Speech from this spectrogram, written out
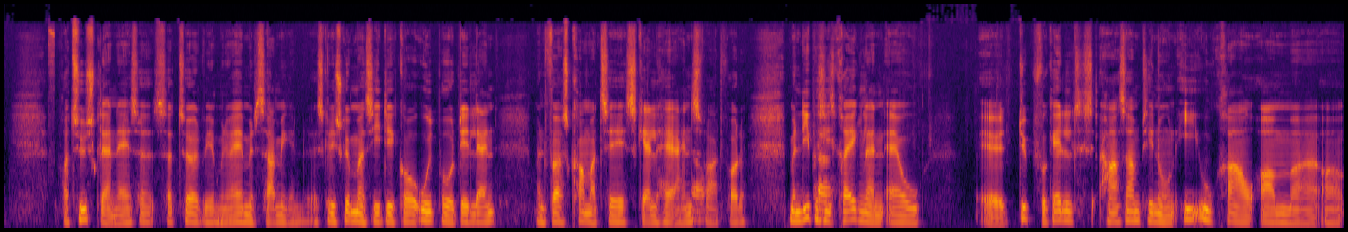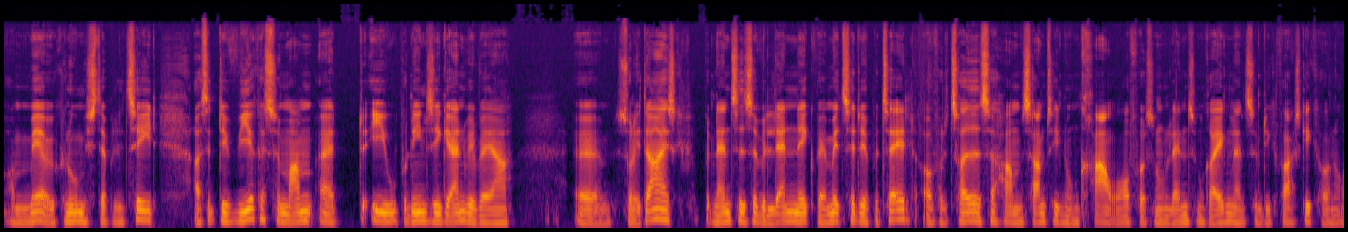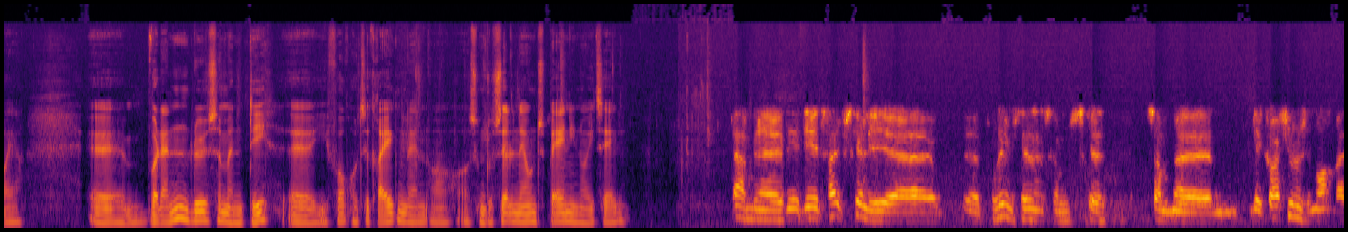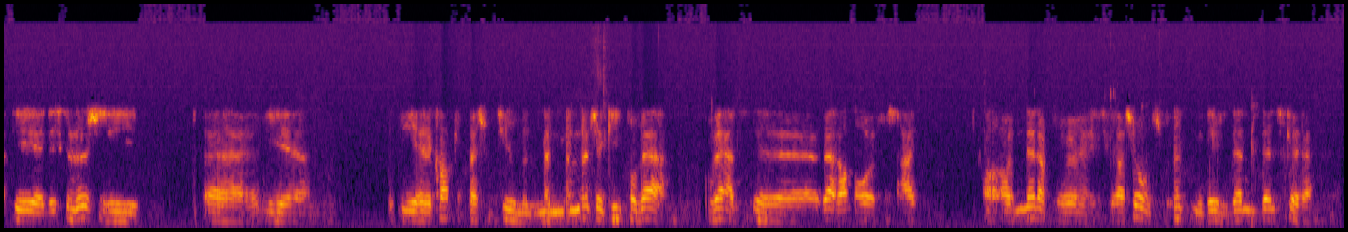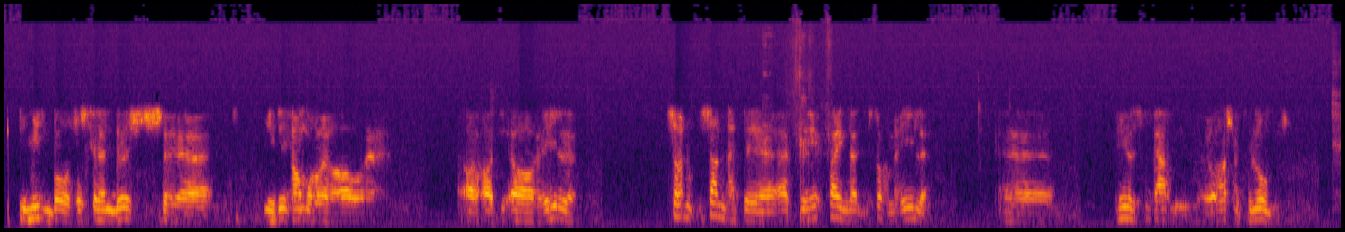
fra Tyskland af, så, så tørte vi af med det samme igen. Jeg skal lige skynde mig at sige, at det går ud på, det land, man først kommer til, skal have ansvaret for det. Men lige præcis ja. Grækenland er jo øh, dybt forgældet, har samtidig nogle EU-krav om, øh, om mere økonomisk stabilitet. Altså det virker som om, at EU på den ene side gerne vil være øh, solidarisk, på den anden side så vil landene ikke være med til det at betale, og for det tredje så har man samtidig nogle krav over for sådan nogle lande som Grækenland, som de faktisk ikke kan honorere. Øh, hvordan løser man det øh, i forhold til Grækenland og, og som du selv nævnte, Spanien og Italien? Jamen, øh, det, det er tre forskellige øh, øh problemstillinger, som skal som øh, det kan også synes som om, at det, det skal løses i, øh, i, øh, i helikopterperspektiv, men, men man er nødt til at kigge på hver, hvert, øh, hvert område for sig. Og, og netop øh, integrationsflygtningdelen, den, den skal i min bog, så skal den løses øh, i det område, og, øh, og, og, og hele, sådan, sådan at, det, at det for England består med hele, øh, hele verden, øh, også økonomisk.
